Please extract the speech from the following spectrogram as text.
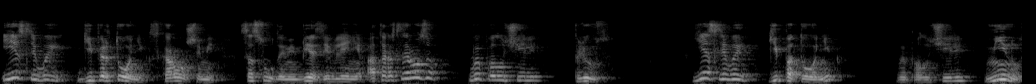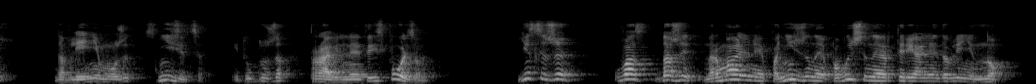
И если вы гипертоник с хорошими сосудами без явления атеросклероза, вы получили плюс. Если вы гипотоник, вы получили минус. Давление может снизиться. И тут нужно правильно это использовать. Если же у вас даже нормальное, пониженное, повышенное артериальное давление, но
